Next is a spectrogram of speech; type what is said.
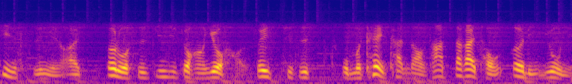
近十年啊，俄罗斯经济状况又好了，所以其实我们可以看到，它大概从二零一五年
